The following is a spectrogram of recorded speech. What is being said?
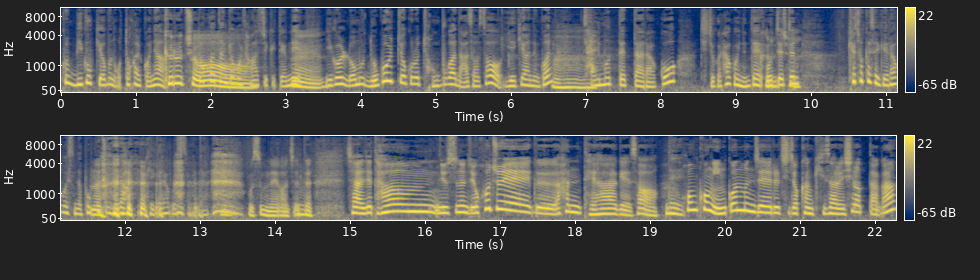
그럼 미국 기업은 어떡할 거냐? 그렇죠. 똑같은 경우를 당할 수 있기 때문에 네. 이걸 너무 노골적으로 정부가 나서서 얘기하는 건 아. 잘못됐다라고 지적을 하고 있는데 그렇죠. 어쨌든 계속해서 얘기를 하고 있습니다. 복구 중이라 네. 이렇게 얘기를 하고 있습니다. 네. 웃습네요. 어쨌든 음. 자 이제 다음 뉴스는 이제 호주의 그 한 대학에서 네. 홍콩 인권 문제를 지적한 기사를 실었다가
